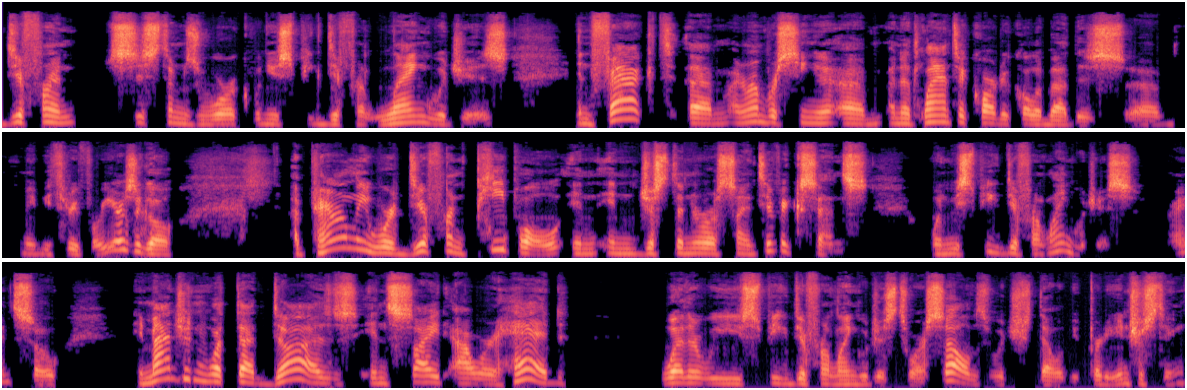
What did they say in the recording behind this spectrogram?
different systems work when you speak different languages. In fact, um, I remember seeing a, um, an Atlantic article about this uh, maybe three, four years ago. Apparently, we're different people in, in just the neuroscientific sense when we speak different languages, right? So imagine what that does inside our head, whether we speak different languages to ourselves, which that would be pretty interesting,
